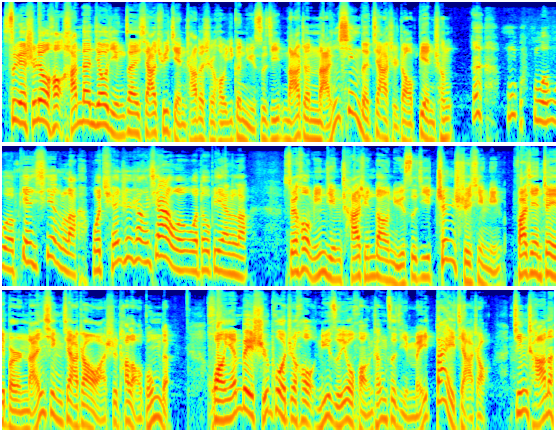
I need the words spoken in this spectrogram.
四月十六号，邯郸交警在辖区检查的时候，一个女司机拿着男性的驾驶照辩称：“嗯，我我我变性了，我全身上下我我都变了。”随后，民警查询到女司机真实姓名，发现这本男性驾照啊是她老公的。谎言被识破之后，女子又谎称自己没带驾照。经查呢，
